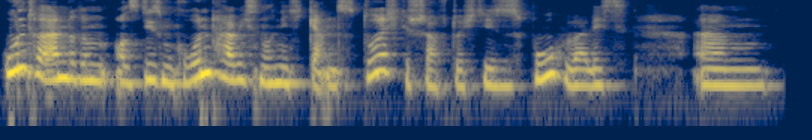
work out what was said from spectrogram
unter anderem aus diesem Grund habe ich es noch nicht ganz durchgeschafft durch dieses Buch, weil ich ähm,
